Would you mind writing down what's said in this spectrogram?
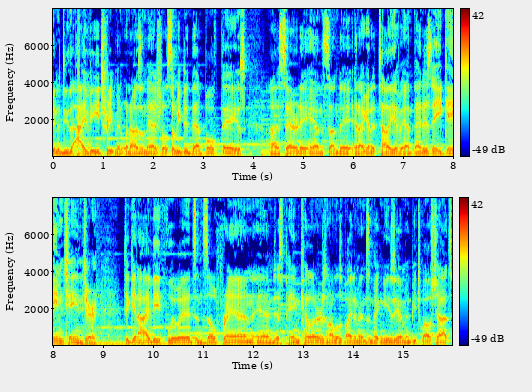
going to do the IV treatment when I was in Nashville. So we did that both days, uh, Saturday and Sunday. And I got to tell you, man, that is a game changer to get IV fluids and Zofran and just painkillers and all those vitamins and magnesium and B12 shots.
